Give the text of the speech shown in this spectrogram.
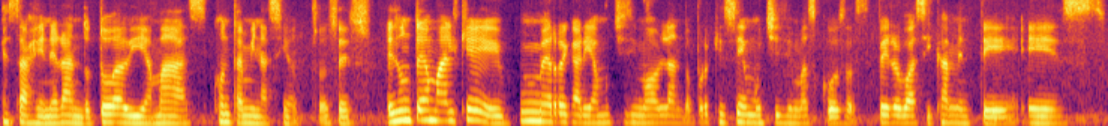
está generando todavía más contaminación. Entonces, es un tema al que me regaría muchísimo hablando porque sé muchísimas cosas, pero básicamente es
